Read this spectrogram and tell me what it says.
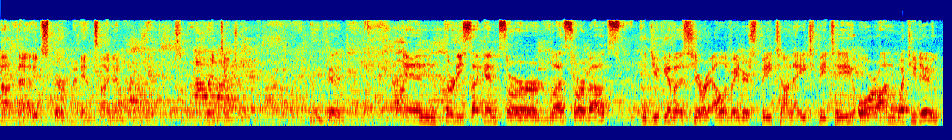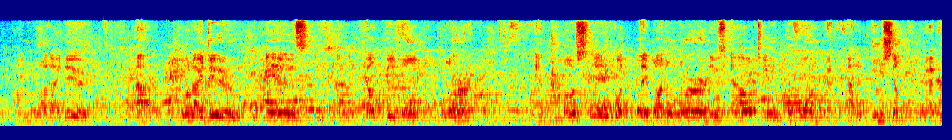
uh, that experiment inside out. Great teacher. Very good. In 30 seconds or less or abouts, could you give us your elevator speech on HPT or on what you do? On what I do. Uh, what I do is uh, help people learn. And mostly what they want to learn is how to perform better, how to do something better,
